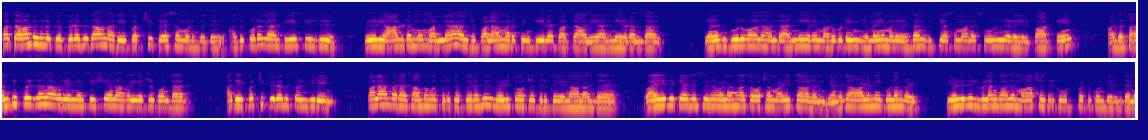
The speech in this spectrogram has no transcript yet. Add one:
பத்து ஆண்டுகளுக்கு பிறகுதான் அதை பற்றி பேச முடிந்தது. அது கூட நான் பேசியது வேறு யாரிடமும் அல்ல. அன்று பலாமரத்தின் கீழே பார்த்த அதே அந்நியரிடம்தான். எனது குருவான அந்த அந்நியரை மறுபடியும் இமயமலையில் தான் வித்தியாசமான சூழ்நிலையில் பார்த்தேன். அந்த சந்திப்பில் தான் அவர் என்னை சிஷ்யனாக ஏற்றுக்கொண்டார். அதை பற்றி பிறகு சொல்கிறேன். பலாமர சம்பவத்திற்கு பிறகு வெளி தோற்றத்திற்கு நான் அந்த வயதுக்கேற்ற சிறுவனாக தோற்றம் அளித்தாலும் எனது ஆளுமை குணங்கள் எளிதில் விளங்காத மாற்றத்திற்கு உட்பட்டு கொண்டிருந்தன.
